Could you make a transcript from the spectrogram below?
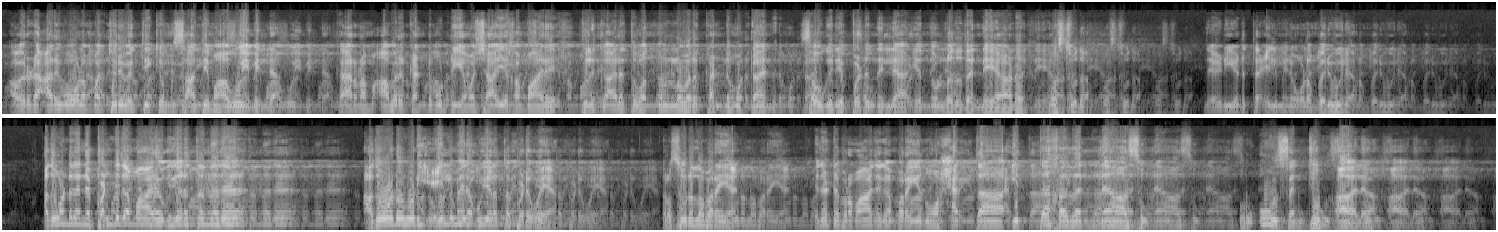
അവരുടെ അറിവോളം മറ്റൊരു വ്യക്തിക്കും സാധ്യമാകുകയുമില്ല. കാരണം അവർ കണ്ടുമുട്ടിയ മഷായഹന്മാരെ പിൽക്കാലത്ത് വന്നുള്ളവർ കണ്ടുമുട്ടാൻ സൗകര്യപ്പെടുന്നില്ല എന്നുള്ളത് തന്നെയാണ് വസ്തുത വസ്തുത. വസ്തുത. നേടിയെടുത്ത എൽമിനോളം വരൂല. അതുകൊണ്ട് തന്നെ പണ്ഡിതന്മാരെ ഉയർത്തുന്നത് അതോടുകൂടി എൽമിനെ ഉയർത്തപ്പെടുകയാണ്. റസൂലുള്ള പറയാൻ. എന്നിട്ട് പ്രവാചകൻ പറയുന്നു ഹത്താ ഇത്തഖദൻ നാസു റൂസൻ ജുഹാല.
